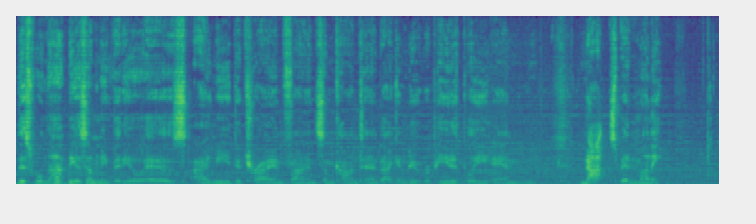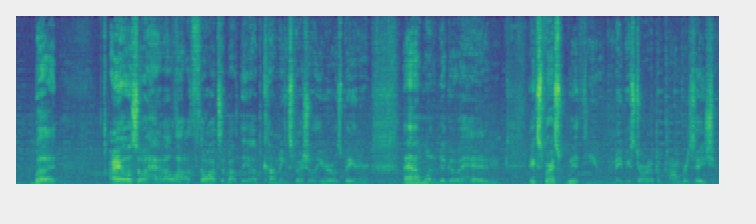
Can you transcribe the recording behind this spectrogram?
This will not be a summoning video, as I need to try and find some content I can do repeatedly and not spend money. But I also had a lot of thoughts about the upcoming Special Heroes banner that I wanted to go ahead and express with you, maybe start up a conversation.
